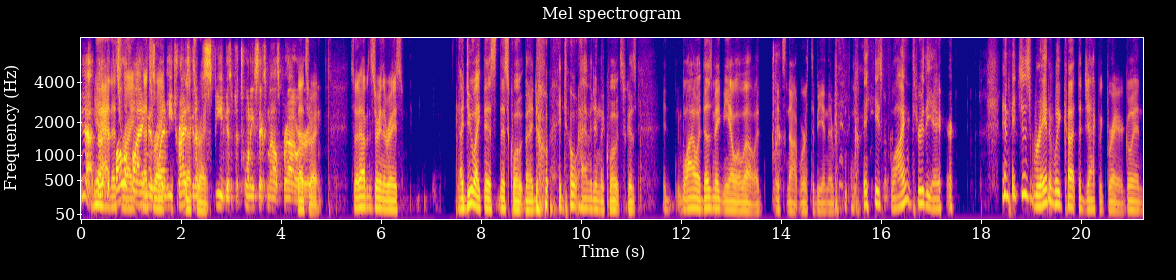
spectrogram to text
Yeah, the- Yeah, the, that's right, qualifying that's is right, when he tries that's to get up right. to speed, gets up to 26 miles per hour. That's and- right. So it happens during the race. I do like this this quote, but I don't I don't have it in the quotes because it, while it does make me LOL, it, it's not worth to be in there. But he's flying through the air, and they just randomly cut to Jack McBrayer go in,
